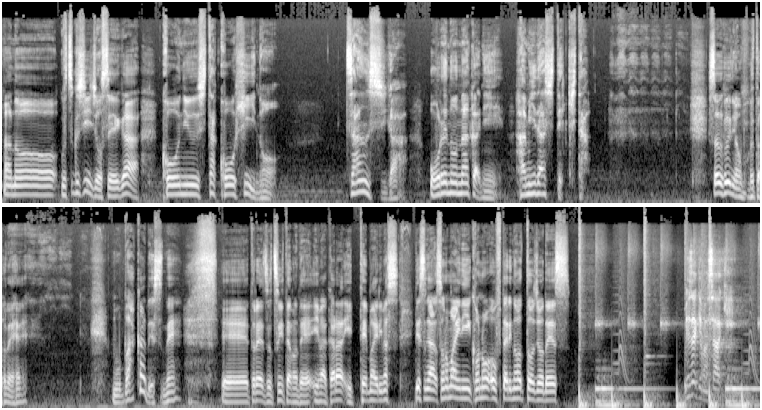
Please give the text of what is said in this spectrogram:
あの美しい女性が購入したコーヒーの残滓が俺の中にはみ出してきた。そういうふうに思うとね。もうバカですね、えーとりあえず着いたので今から行ってまいります。ですがその前にこのお二人の登場です。目崎正明。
